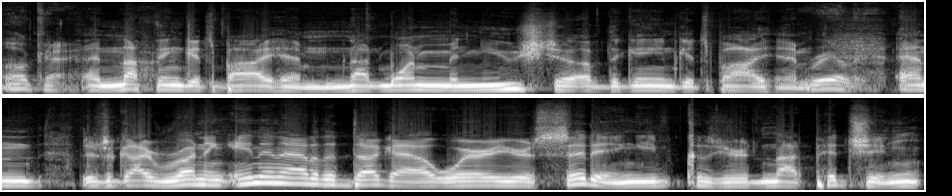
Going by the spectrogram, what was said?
Okay. And nothing gets by him. Not one minutia of the game gets by him. Really? And there's a guy running in and out of the dugout where you're sitting because you're not pitching.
